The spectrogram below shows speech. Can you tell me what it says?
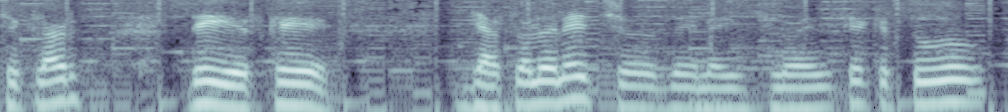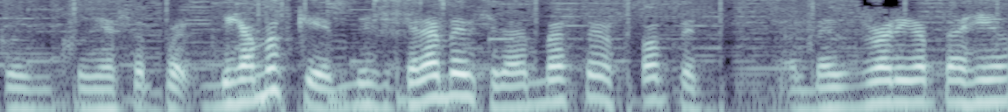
Sí, claro. Sí, es que ya solo el hecho de la influencia que tuvo con, con esa. Digamos que ni siquiera mencionar Master of Puppets, al menos Running Up the Hill,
